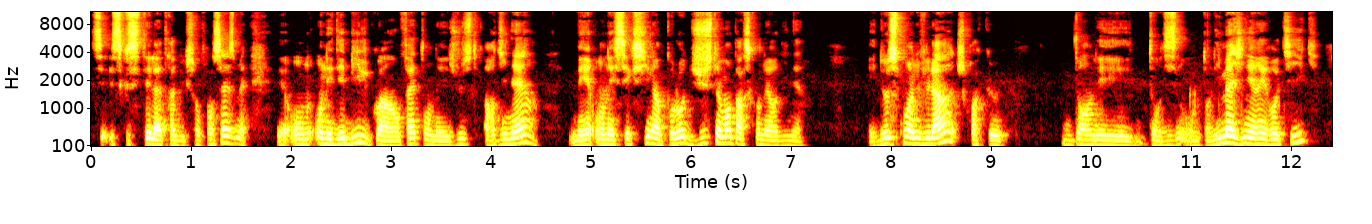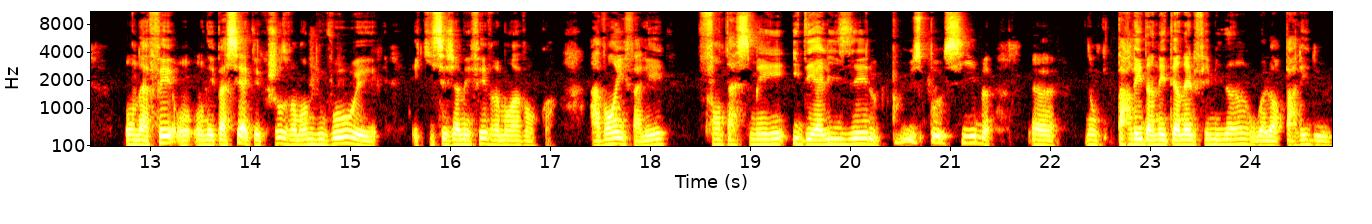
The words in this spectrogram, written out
est-ce que c'était la traduction française, mais on, est débile quoi, en fait on est juste ordinaire, mais on est sexy l'un pour l'autre justement parce qu'on est ordinaire. Et de ce point de vue-là, je crois que dans les dans, dans l'imaginaire érotique, on a fait, on, est passé à quelque chose vraiment de nouveau et, et qui s'est jamais fait vraiment avant quoi. Avant il fallait fantasmer, idéaliser le plus possible, euh, donc parler d'un éternel féminin ou alors parler de,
